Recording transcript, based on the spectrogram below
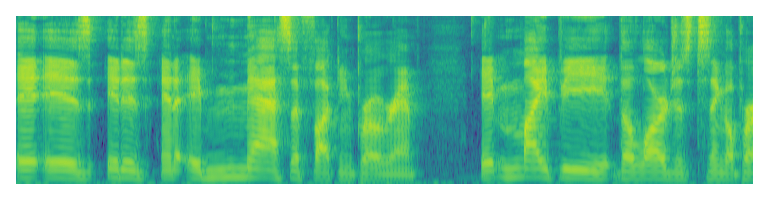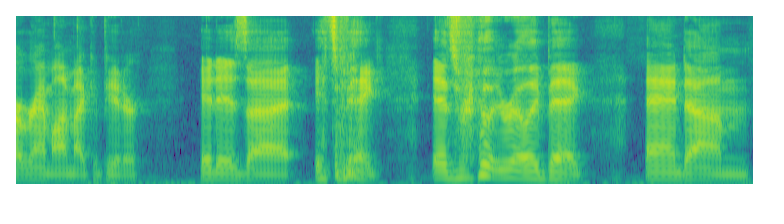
It is it is a massive fucking program. It might be the largest single program on my computer. It is uh it's big. It's really really big, and um,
